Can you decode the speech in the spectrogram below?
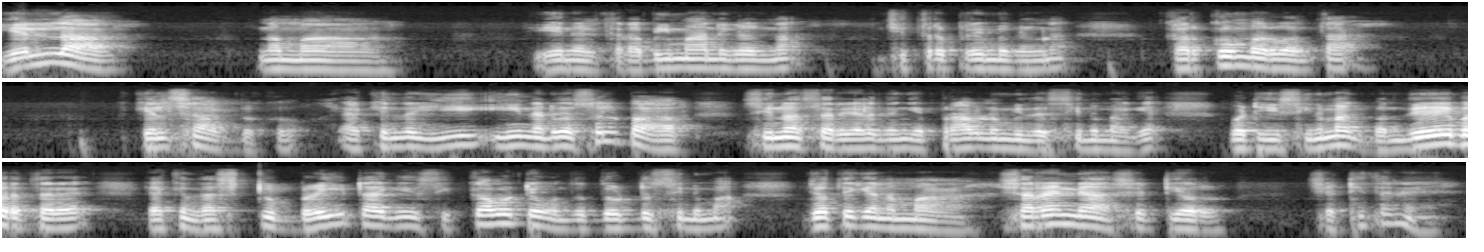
ಎಲ್ಲ ನಮ್ಮ ಏನು ಹೇಳ್ತಾರೆ, ಅಭಿಮಾನಿಗಳನ್ನ, ಚಿತ್ರಪ್ರೇಮಿಗಳನ್ನ ಕರ್ಕೊಂಬರುವಂಥ ಕೆಲಸ ಆಗಬೇಕು. ಯಾಕೆಂದರೆ ಈ ಈ ನಡುವೆ ಸ್ವಲ್ಪ ಸಿನಿಮಾ ಸರ್ ಹೇಳ್ದಂಗೆ ಪ್ರಾಬ್ಲಮ್ ಇದೆ ಸಿನಿಮಾಗೆ. ಬಟ್ ಈ ಸಿನಿಮಾಗೆ ಬಂದೇ ಬರ್ತಾರೆ. ಯಾಕೆಂದರೆ ಅಷ್ಟು ಬ್ರೈಟಾಗಿ ಸಿಕ್ಕಾಪಟ್ಟೆ ಒಂದು ದೊಡ್ಡ ಸಿನಿಮಾ. ಜೊತೆಗೆ ನಮ್ಮ ಶರಣ್ಯ ಶೆಟ್ಟಿಯವರು ಶೆಟ್ಟಿ ತಾನೆ?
